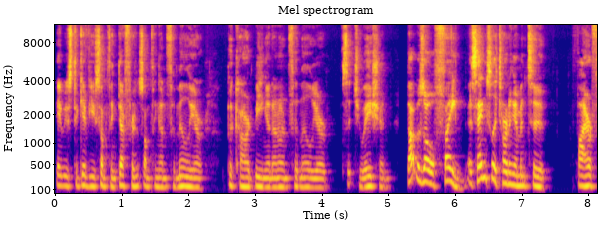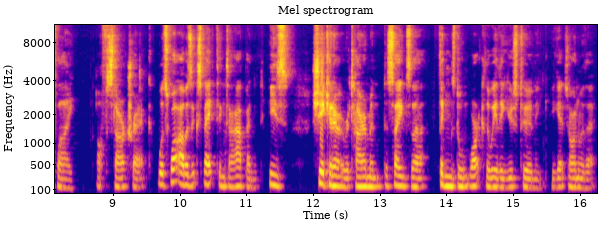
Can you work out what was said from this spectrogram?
It was to give you something different, something unfamiliar. Picard being in an unfamiliar situation. That was all fine. Essentially turning him into Firefly off Star Trek was what I was expecting to happen. He's shaken out of retirement, decides that things don't work the way they used to, and he, he gets on with it.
